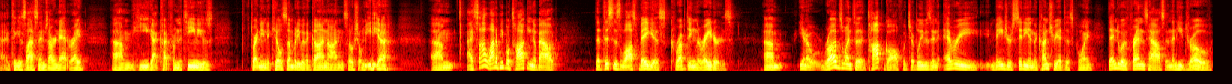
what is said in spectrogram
I think his last name's Arnette, right? Um, he got cut from the team. He was threatening to kill somebody with a gun on social media. Um, I saw a lot of people talking about that this is Las Vegas corrupting the Raiders. Um, you know, Ruggs went to Top Golf, which I believe is in every major city in the country at this point, then to a friend's house, and then he drove.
